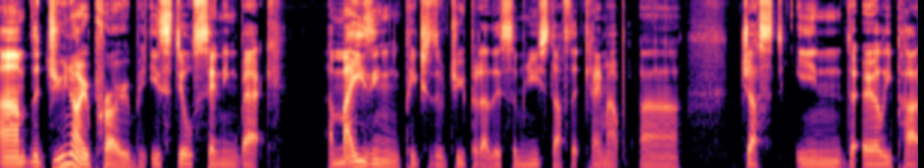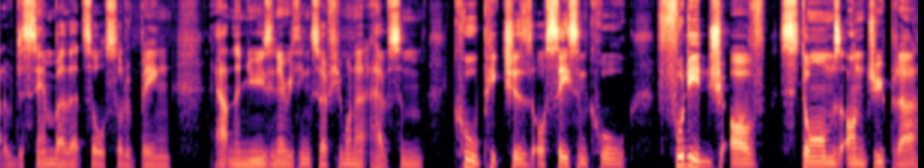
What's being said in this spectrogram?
Um, the Juno probe is still sending back amazing pictures of Jupiter. There's some new stuff that came up uh, just in the early part of December. That's all sort of being out in the news and everything. So if you want to have some cool pictures or see some cool footage of storms on Jupiter,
